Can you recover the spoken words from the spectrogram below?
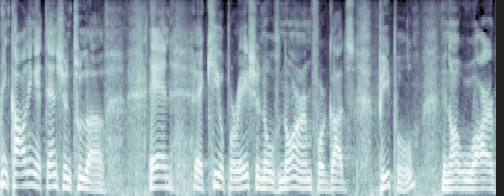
in calling attention to love. And a key operational norm for God's people, you know, who are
